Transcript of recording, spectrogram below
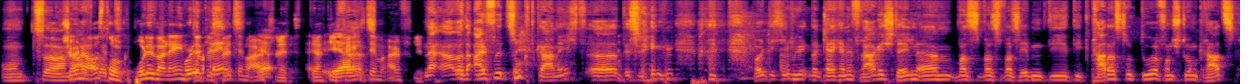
und. Ähm, Schöner Alfred, Ausdruck, polyvalent, polyvalent, der gefällt dem Alfred. Ja, der ja, gefällt dem Alfred. Nein, aber der Alfred zuckt gar nicht. Äh, deswegen wollte ich ihm gleich eine Frage stellen, ähm, was, was, was eben die, die Kaderstruktur von Sturm Graz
